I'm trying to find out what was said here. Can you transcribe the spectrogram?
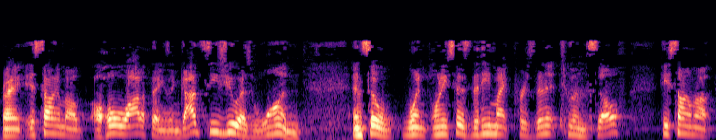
Right? It's talking about a whole lot of things. And God sees you as one. And so when, when He says that He might present it to Himself, He's talking about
